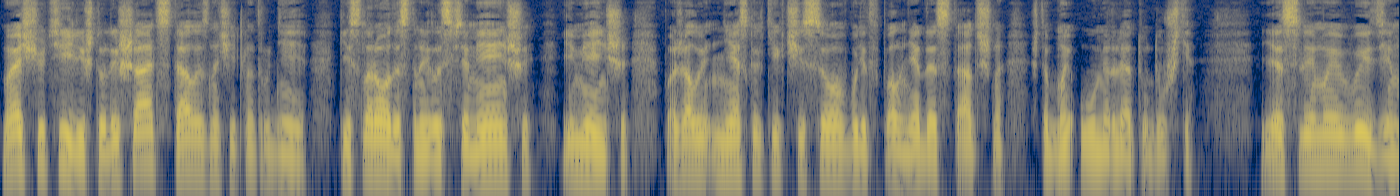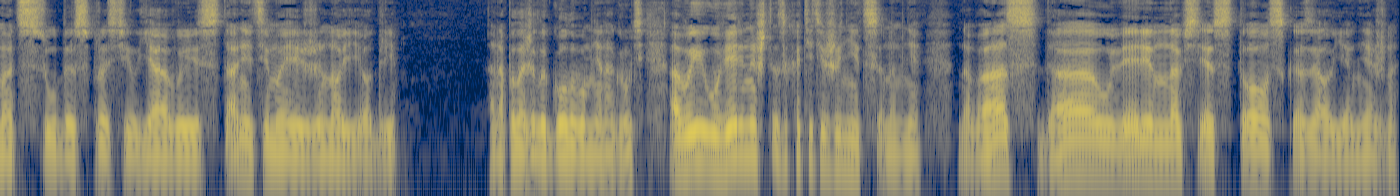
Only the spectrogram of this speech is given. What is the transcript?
мы ощутили, что дышать стало значительно труднее. Кислорода становилось все меньше и меньше. Пожалуй, нескольких часов будет вполне достаточно, чтобы мы умерли от удушья. «Если мы выйдем отсюда, — спросил я, — вы станете моей женой, Одри?» Она положила голову мне на грудь. — А вы уверены, что захотите жениться на мне? — На вас? Да, уверен на все сто, — сказал я нежно.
